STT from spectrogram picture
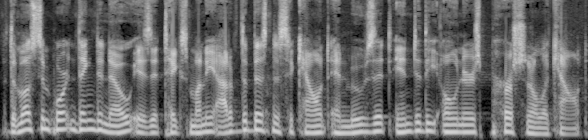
But the most important thing to know is it takes money out of the business account and moves it into the owner's personal account.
